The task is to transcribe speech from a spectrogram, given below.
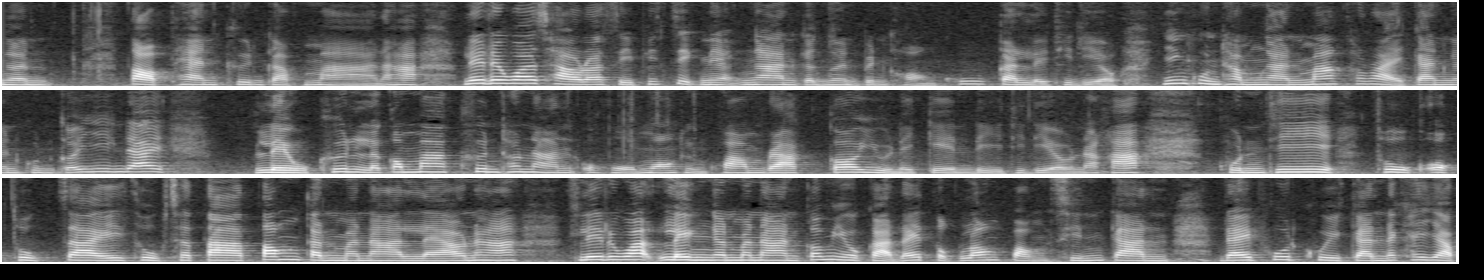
เงินตอบแทนคืนกลับมานะคะ เรียกได้ว่าชาวราศีพิจิกเนี่ยงานกับเงินเป็นของคู่กันเลยทีเดียว ยิ่งคุณทำงานมากเท่าไหร่การเงินคุณก็ยิ่งได้ เร็วขึ้นแล้วก็มากขึ้นเท่านั้น โอ้โห มองถึงความรักก็อยู่ในเกณฑ์ดีทีเดียวนะคะ คุณที่ถูกอกถูกใจถูกชะตาต้องกันมานานแล้วนะคะ เรียกได้ว่าเล็งกันมานานก็มีโอกาสได้ตกล่องป่องชิ้นกัน ได้พูดคุยกันได้ขยับ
